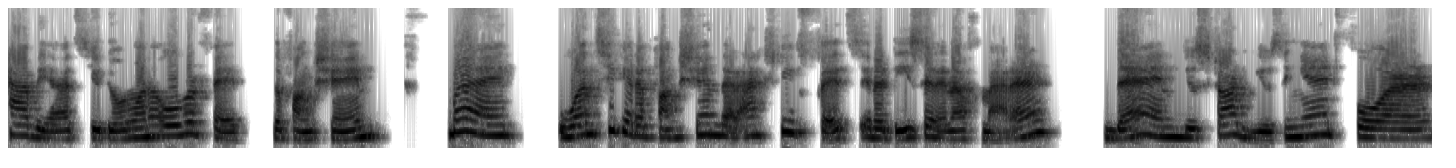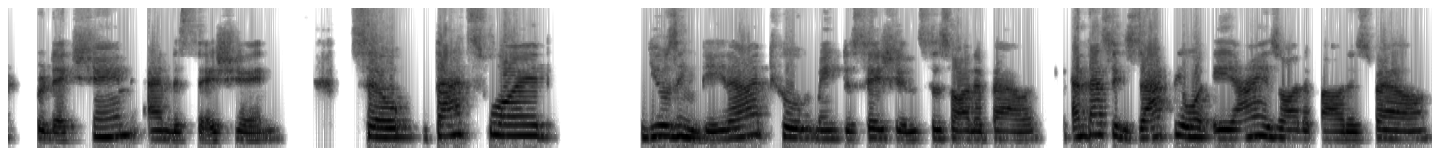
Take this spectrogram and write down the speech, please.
caveats. You don't want to overfit the function, but once you get a function that actually fits in a decent enough manner, then you start using it for prediction and decision. So that's what using data to make decisions is all about. And that's exactly what AI is all about as well.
